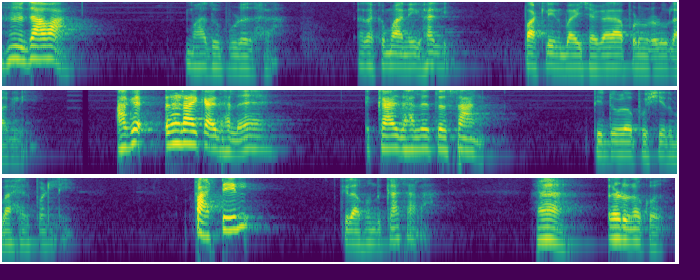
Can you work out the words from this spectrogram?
हं जावा. माधू पुढं झाला. रखमा निघाली. पाटलीनबाईच्या गळा पडून रडू लागली. अगं रडाय काय झालं काय झालं तर सांग. ती डोळं पुशीत बाहेर पडली. पाटील? तिला हुंदकाच आला. हां रडू नकोस.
